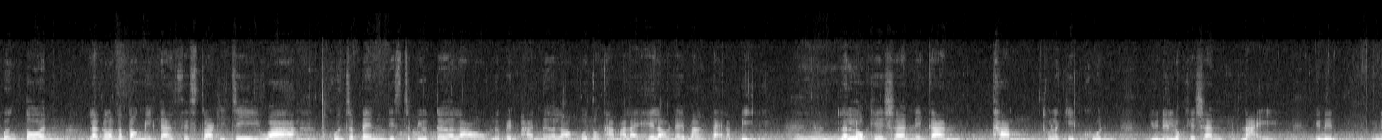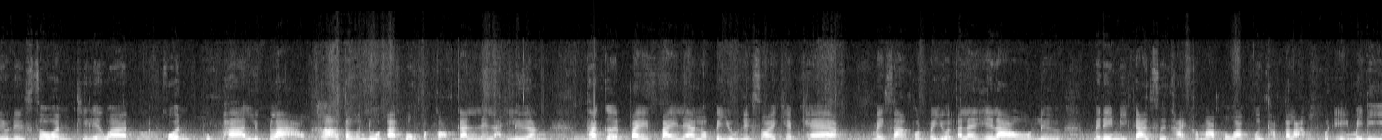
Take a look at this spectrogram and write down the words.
เบื้องต้น แล้วก็เราก็ต้องมีการเซต strategy ว่าอืมคุณจะเป็นดิสติบิวเตอร์เราหรือเป็นพาร์ทเนอร์เราคุณต้องทำอะไรให้เราได้บ้างแต่ละปีอืมและโลเคชันในการทำธุรกิจคุณอยู่ในโลเคชันไหนอยู่ใน อยู่ในโซนที่เรียกว่าควรพลุกพล่านหรือเปล่าค่ะเราต้องดูอัดองค์ประกอบกันหลาย ๆ เรื่องถ้าเกิดไปไปแล้วเราไปอยู่ในซอยแคบ ๆ ไม่สร้างผลประโยชน์อะไรให้เรา หรือไม่ได้มีการซื้อขายเข้ามาเพราะว่าคุณทำตลาดของคุณเองไม่ดี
